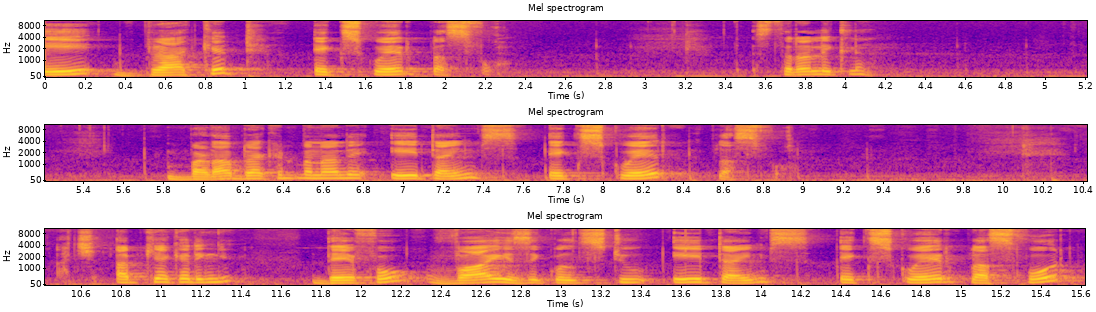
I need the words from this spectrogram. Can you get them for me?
a bracket x square plus four इस तरह लिख लें। बड़ा ब्रैकेट बना लें a times x square plus four अच्छा अब क्या करेंगे? Therefore y is equals to a times x square plus four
